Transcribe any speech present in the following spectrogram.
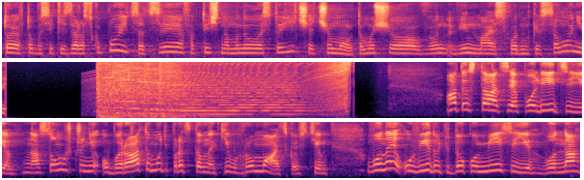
Той автобус, який зараз купується, це фактично минуле сторіччя. Чому? Тому що він, він має сходинки в салоні. Атестація поліції. На Сумщині обиратимуть представників громадськості. Вони увійдуть до комісії. Вона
